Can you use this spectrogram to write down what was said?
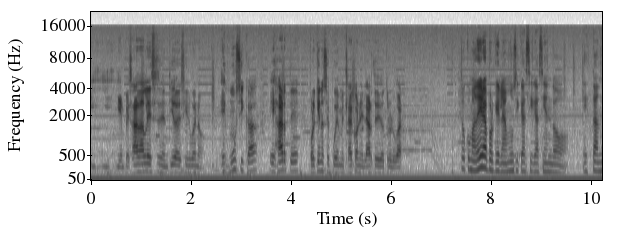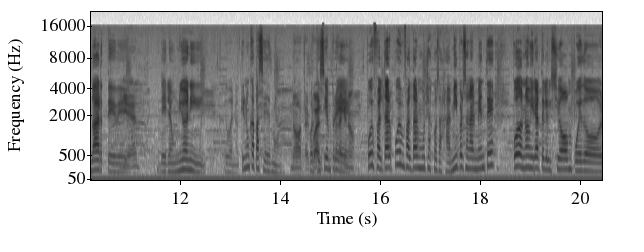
y, y, empezás a darle ese sentido de decir, bueno, es música, es arte, ¿por qué no se puede mezclar con el arte de otro lugar? Toco madera porque la música siga siendo estandarte de, de la unión y, y bueno, que nunca pase de moda. No, tal Porque siempre puede faltar, pueden faltar muchas cosas. A mí personalmente puedo no mirar televisión, puedo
